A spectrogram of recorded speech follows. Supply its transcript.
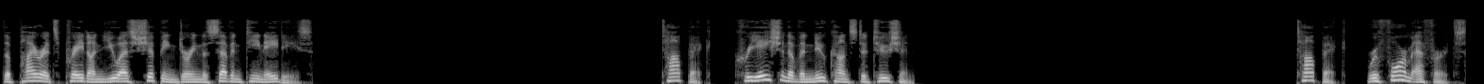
the pirates preyed on U.S. shipping during the 1780s. Creation of a new constitution Reform efforts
